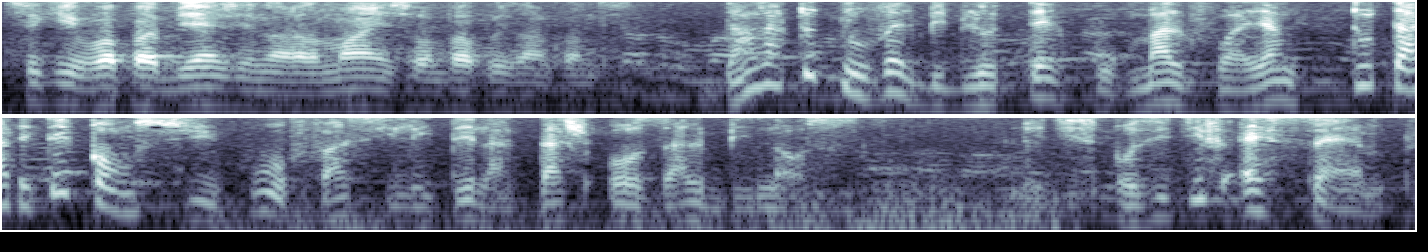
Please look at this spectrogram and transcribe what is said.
Ceux qui ne voient pas bien, généralement, ils ne sont pas pris en compte. Dans la toute nouvelle bibliothèque pour malvoyants, tout a été conçu pour faciliter la tâche aux albinos. Le dispositif est simple.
